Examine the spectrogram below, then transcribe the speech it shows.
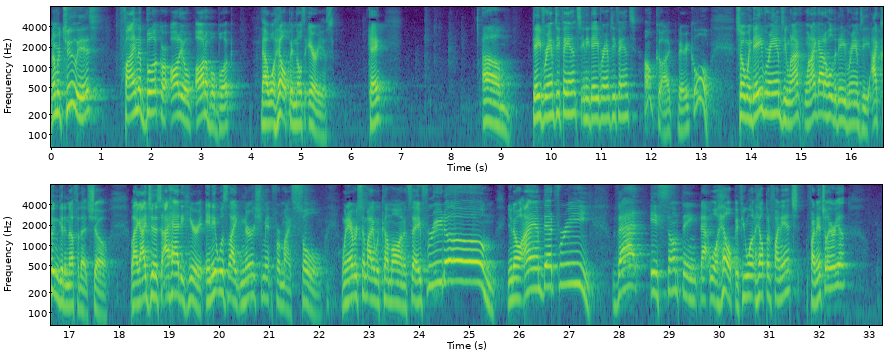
Number two is find a book or audio audible book that will help in those areas. Okay? Um, Dave Ramsey fans? Any Dave Ramsey fans? Oh, God, very cool. So when Dave Ramsey, when I when I got a hold of Dave Ramsey, I couldn't get enough of that show. Like I just I had to hear it, and it was like nourishment for my soul whenever somebody would come on and say, freedom, you know, I am debt free. That is something that will help. If you want help in finance, financial area,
